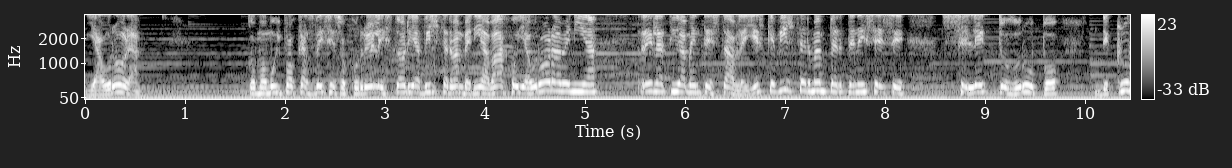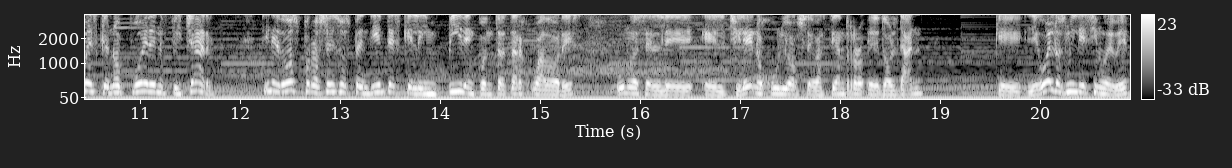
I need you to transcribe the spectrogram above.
y Aurora. Como muy pocas veces ocurrió en la historia, Bilsterman venía abajo y Aurora venía relativamente estable. Y es que Bilsterman pertenece a ese selecto grupo de clubes que no pueden fichar tiene dos procesos pendientes que le impiden contratar jugadores. Uno es el de el chileno Julio Sebastián eh, Doldán, que llegó el 2019,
